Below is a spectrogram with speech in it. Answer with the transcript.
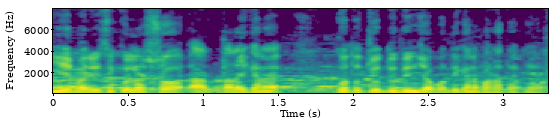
ইয়ে বাড়ি হচ্ছে কৈলাস শহর আর তারা এখানে গত চোদ্দ দিন যাবত এখানে পাঠা থাকে আর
